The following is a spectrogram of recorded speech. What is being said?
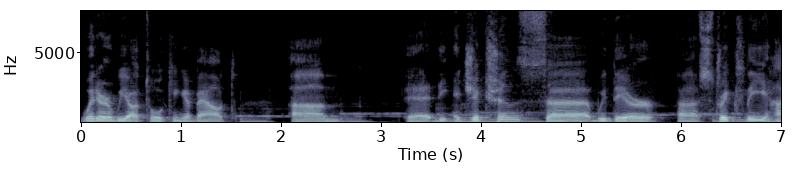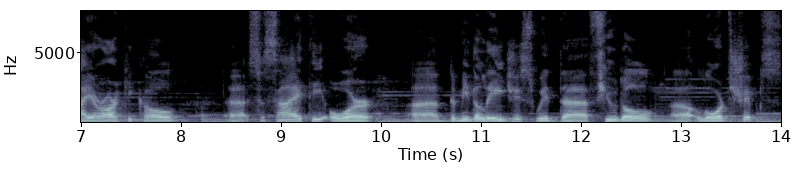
whether we are talking about um, uh, the Egyptians uh, with their uh, strictly hierarchical uh, society or uh, the Middle Ages with uh, feudal lordships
